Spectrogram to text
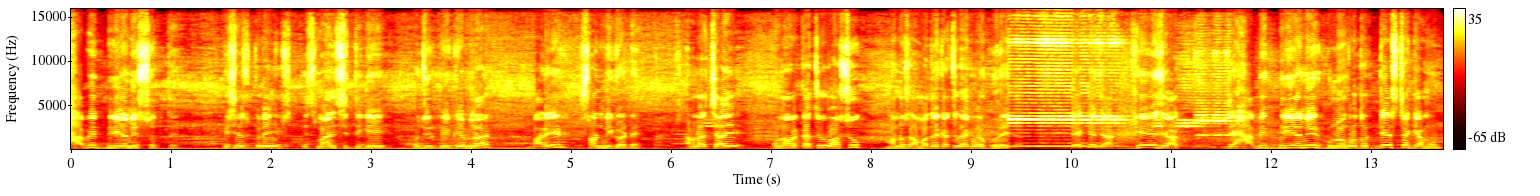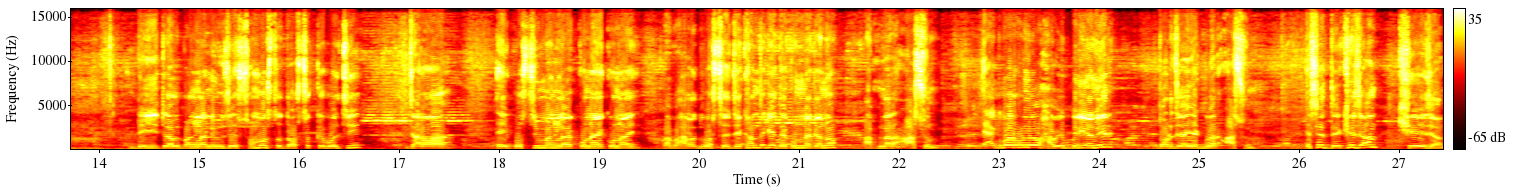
হাবিব বিরিয়ানির সূত্রে। বিশেষ করে ইসমাইল সিদ্দিকি, হুজুর পীর কেবলার বাড়ির সন্নিকটে। আমরা চাই ওনার কাছেও আসুক, মানুষ আমাদের কাছেও একবার ঘুরে যাক। দেখে যাক, খেয়ে যাক যে হাবিব বিরিয়ানির গুণগত টেস্টটা কেমন। ডিজিটাল বাংলা নিউজের সমস্ত দর্শককে বলছি, যারা এই পশ্চিমবাংলার কোনায় কোনায় বা ভারতবর্ষে যেখান থেকে দেখুন না কেন, আপনারা আসুন। একবার হলেও হাবিব বিরিয়ানির দরজায় একবার আসুন। এসে দেখে যান, খেয়ে যান।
